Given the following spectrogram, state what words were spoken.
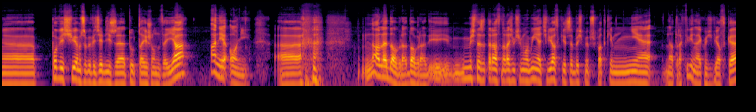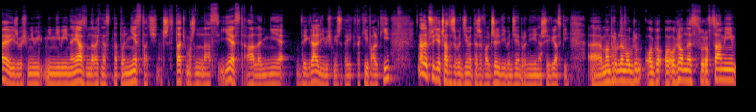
E, powiesiłem, żeby wiedzieli, że tutaj rządzę ja, a nie oni. E, no ale dobra, dobra. I myślę, że teraz na razie musimy omijać wioski, żebyśmy przypadkiem nie natrafili na jakąś wioskę i żebyśmy nie, nie mieli najazdu. Na razie nas na to nie stać. Znaczy stać może nas jest, ale nie wygralibyśmy jeszcze tej, takiej walki. Ale przyjdzie czas, że będziemy też walczyli i będziemy bronili naszej wioski. E, mam problemy ogrom, ogo- ogromne z surowcami,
